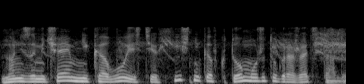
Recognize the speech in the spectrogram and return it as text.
но не замечаем никого из тех хищников, кто может угрожать стаду.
